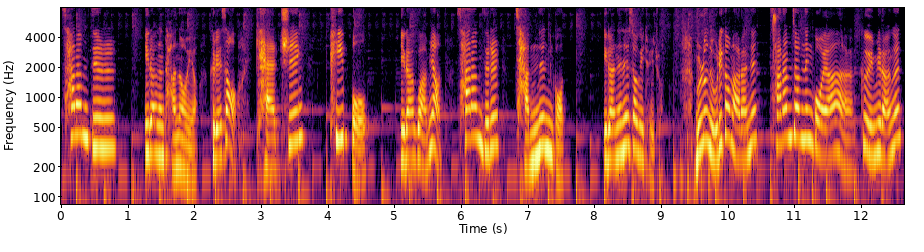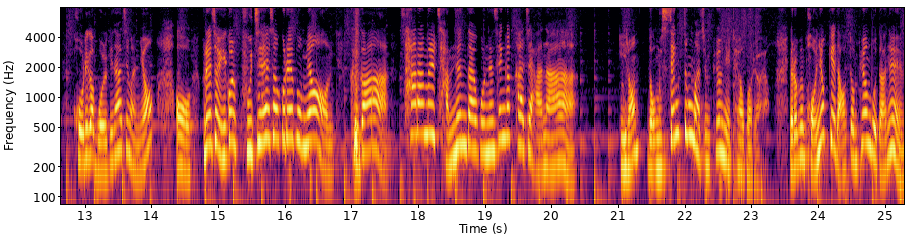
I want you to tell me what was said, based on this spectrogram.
사람들이라는 단어예요. 그래서 catching people 이라고 하면 사람들을 잡는 것 이라는 해석이 되죠. 물론 우리가 말하는 사람 잡는 거야 그 의미랑은 거리가 멀긴 하지만요. 어, 그래서 이걸 굳이 해석을 해보면 그가 사람을 잡는다고는 생각하지 않아. 이런 너무 생뚱맞은 표현이 되어버려요. 여러분 번역기에 나왔던 표현보다는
